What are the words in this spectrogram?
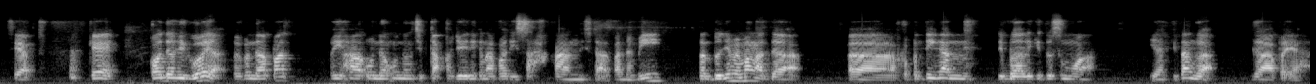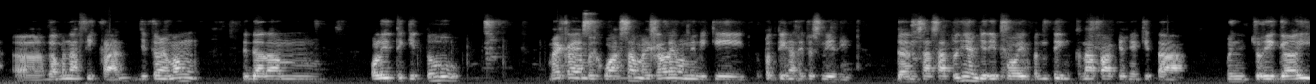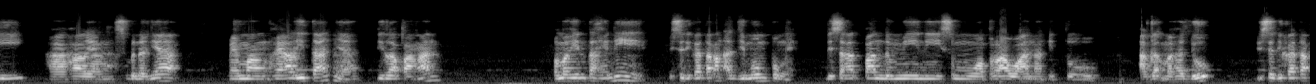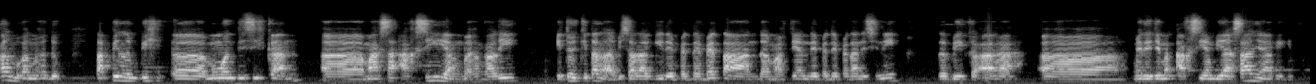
Siap. Oke. Kalau dari gue ya, berpendapat perihal Undang-Undang Cipta Kerja ini kenapa disahkan di saat pandemi, tentunya memang ada uh, kepentingan di balik itu semua. Ya, kita nggak nggak apa ya, uh, nggak menafikan jika memang di dalam politik itu mereka yang berkuasa, mereka yang memiliki kepentingan itu sendiri. Dan salah satunya yang menjadi poin penting kenapa akhirnya kita mencurigai hal-hal yang sebenarnya memang realitanya di lapangan pemerintah ini bisa dikatakan aji mumpung ya. Di saat pandemi ini semua perlawanan itu agak meredup, bisa dikatakan bukan meredup, tapi lebih uh, mengondisikan uh, masa aksi yang barangkali itu kita nggak bisa lagi dempet-dempetan. Dalam artian dempet-dempetan di sini lebih ke arah uh, manajemen aksi yang biasanya kayak gitu.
